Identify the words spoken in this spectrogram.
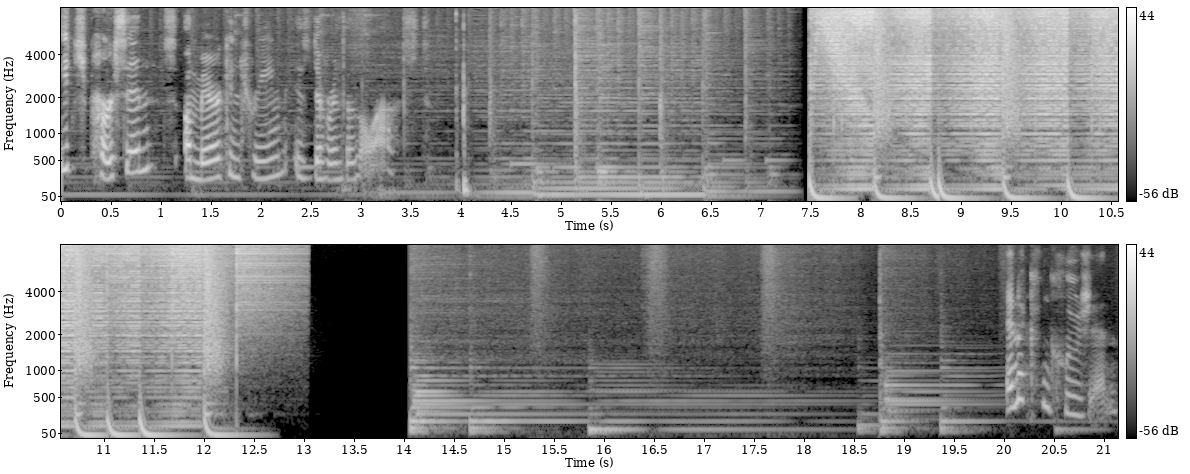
each person's American dream is different than the last. Conclusion,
